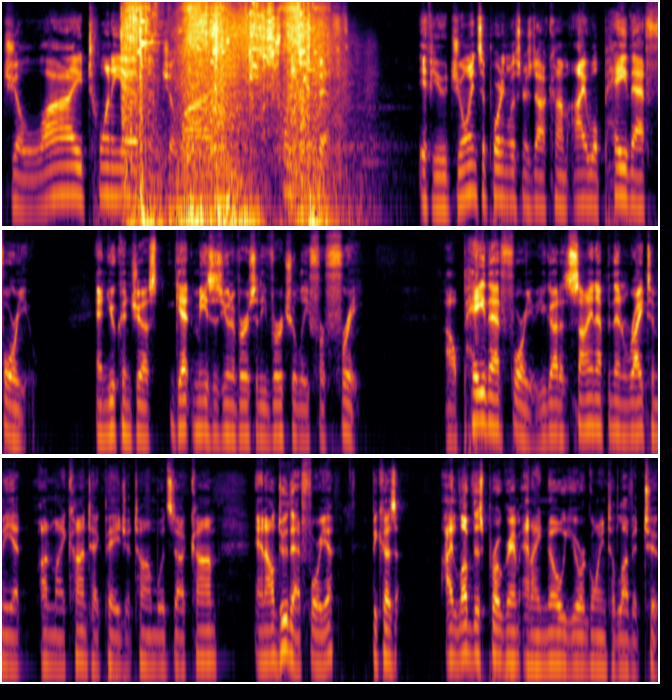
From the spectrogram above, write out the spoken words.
July 20th and July 25th. If you join supportinglisteners.com, I will pay that for you. And you can just get Mises University virtually for free. I'll pay that for you. You got to sign up and then write to me at on my contact page at tomwoods.com, and I'll do that for you because I love this program and I know you're going to love it too.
